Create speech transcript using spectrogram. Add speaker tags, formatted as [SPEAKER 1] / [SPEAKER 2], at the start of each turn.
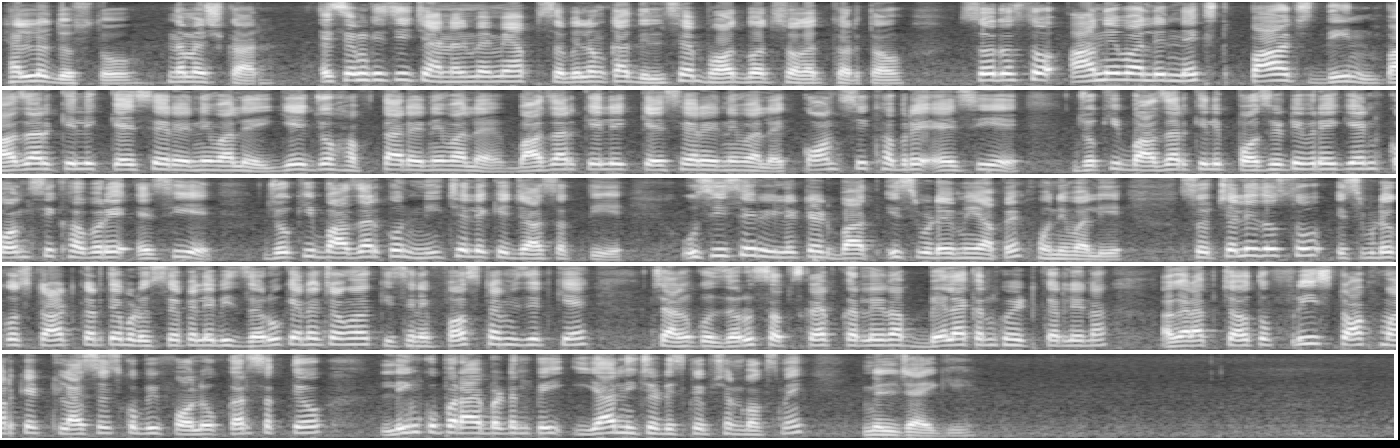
[SPEAKER 1] Hello दोस्तों, नमस्कार। S M किसी चैनल में मैं आप सभी लोगों का दिल से बहुत बहुत स्वागत करता हूँ। सो दोस्तों, आने वाले नेक्स्ट पाँच दिन बाज़ार के लिए कैसे रहने वाले हैं ये जो हफ़्ता रहने वाला है, बाज़ार के लिए कैसे रहने वाला है कौन सी खबरें ऐसी है जो कि बाज़ार के लिए पॉजिटिव रहेगी एंड कौन सी खबरें ऐसी है जो कि बाज़ार को नीचे लेके जा सकती है? उसी से रिलेटेड बात इस वीडियो में यहाँ पे होने वाली है। सो so, चलिए दोस्तों इस वीडियो को स्टार्ट करते हैं बट उससे पहले भी ज़रूर कहना चाहूँगा किसी ने फ़र्स्ट टाइम विज़िट किया है चैनल को ज़रूर सब्सक्राइब कर लेना बेल आइकन को हिट कर लेना। अगर आप चाहो तो फ्री स्टॉक मार्केट क्लासेस को भी फॉलो कर सकते हो लिंक ऊपर आए बटन पे या नीचे डिस्क्रिप्शन बॉक्स में मिल जाएगी।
